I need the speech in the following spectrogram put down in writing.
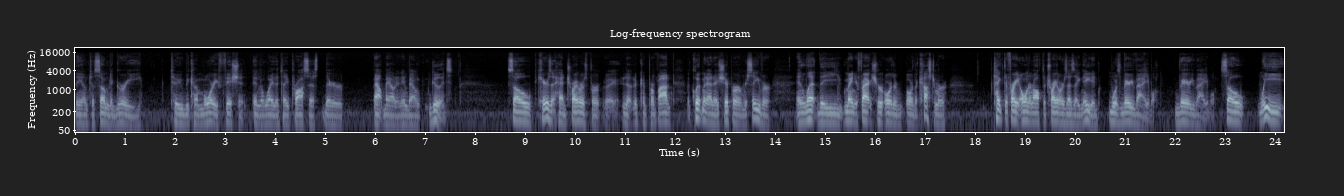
them to some degree to become more efficient in the way that they process their outbound and inbound goods. So carriers that had trailers for uh, that could provide equipment at a shipper or receiver, and let the manufacturer or the or the customer take the freight on and off the trailers as they needed was very valuable, very valuable. So we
